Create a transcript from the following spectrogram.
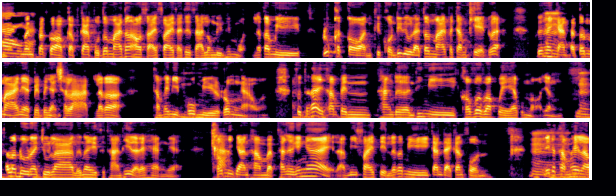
ใช่ค่ะมันประกอบกับการปลูกต้นไม้ต้องเอาสายไฟสายสื่อสารลงดินให้หมด แล้วก็มีรุกขกรคือคนที่ดูแลต้นไม้ประจำเขตด้วย เพื่อให้การตัดต้นไม้เนี่ยเป็นไปอย่างฉลาด แล้วก็ทำให้มีผู้มีร่มเงา สุดท้ายจะทำเป็นทางเดินที่มี cover walkway ครับคุณหมออย่างอืมถ้าเราดูในจุฬาหรือในสถานที่หลาย ๆ แห่งเนี่ยค่ะเขามีการทำแบบทางเดินง่ายๆนะมีไฟติดแล้วก็มีกันแดดกันฝนอืมนี่ก็ทำให้เรา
